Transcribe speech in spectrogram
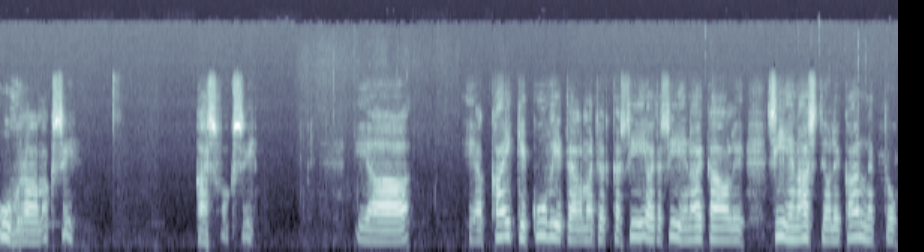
uhraamaksi kasvoksi. Ja, ja kaikki kuvitelmat, jotka, joita siihen aikaan oli, siihen asti oli kannettu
